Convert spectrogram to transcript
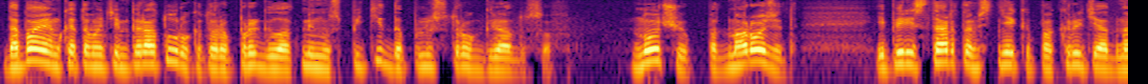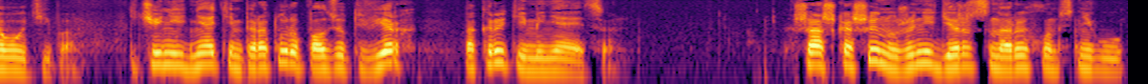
Добавим к этому температуру, которая прыгала от минус 5 до плюс 3 градусов. Ночью подморозит, и перед стартом снег и покрытие одного типа. В течение дня температура ползет вверх, покрытие меняется. Шашка шин уже не держится на рыхлом снегу,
